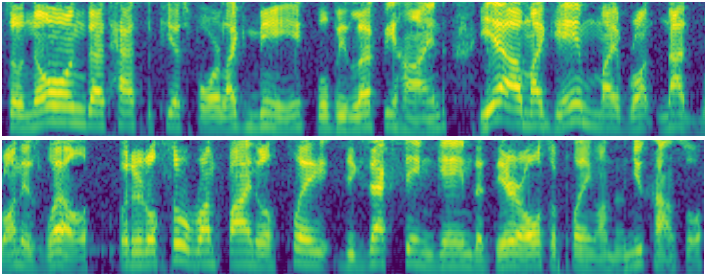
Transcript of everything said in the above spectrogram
So no one that has the PS4, like me, will be left behind. Yeah, my game might run not run as well, but it'll still run fine. It'll play the exact same game that they're also playing on the new console,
